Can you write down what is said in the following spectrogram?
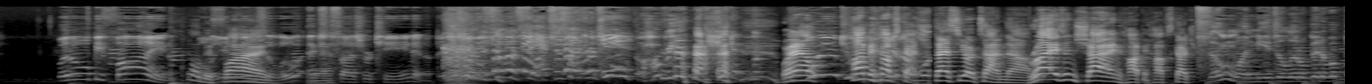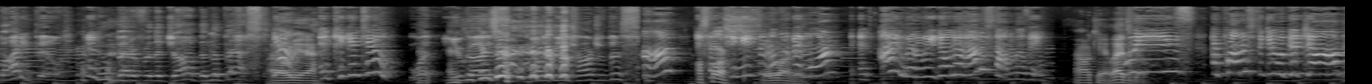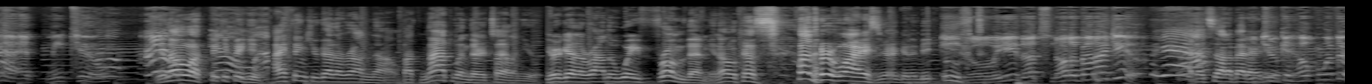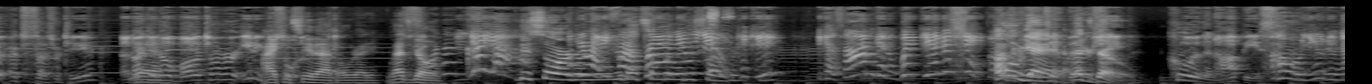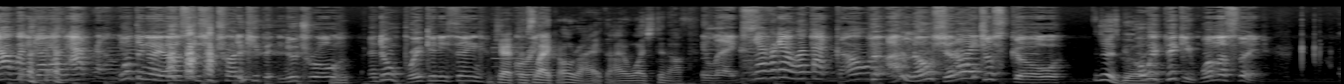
But it'll be fine. It'll All be you need fine. is a little Yeah. exercise routine and a bit. Exercise routine. Well, What are Hoppy here? Hopscotch, that's your time now. Rise and shine, Hoppy Hopscotch. Someone needs a little bit of a body build. And who better for the job than the best? Oh yeah. And kicking too. What? And You guys want to be in charge of this? Uh-huh. Of Said course, She needs to they move a want bit it. more, and I literally don't know how to stop moving. Okay, let's go. Please! I promise to do a good job. Yeah, and me too. Well, I You know what, Picky know. Piggy? I think you gotta run now, but not when they're telling you. You're gonna run away from them, you know, cause otherwise you're gonna be oofed. Julie, that's not a bad idea. Yeah, that's not a bad You idea. two can help her with her exercise routine, and I can help monitor her eating I can see that already. Let's go. Yeah, yeah. Disorder, You you got some little new disorder. you, Picky? Because I'm gonna whip you into shape. Oh Get yeah, let's go. shape. Cooler than Hoppies. Oh, you do not want to go down that road. One thing I ask is you try to keep it neutral and don't break anything. Cat was Alright. like, alright, I watched enough. Legs. You ever gonna let that go? I don't know, should I? Just go. Just go. Oh wait, Picky, one last thing.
